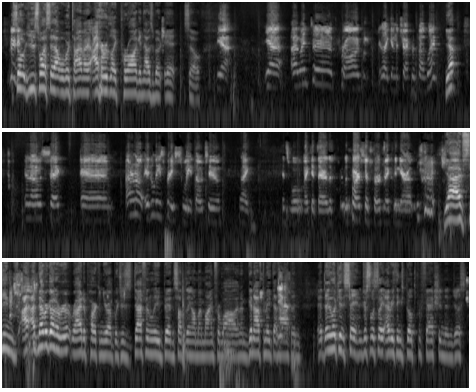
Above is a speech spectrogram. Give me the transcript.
so you just want to say that one more time? I, I heard like Prague, and that was about it. So Yeah. Yeah. I went to Prague, like in the Czech Republic, yep, and that was sick. And I don't know, Italy's pretty sweet though too. Like, it's wicked there. The, the parks are perfect in Europe. yeah. I've seen. I, I've never gone to ride a park in Europe, which has definitely been something on my mind for a while, and I'm gonna have to make that Yeah. happen. Uh, They look insane. It just looks like everything's built to perfection and just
